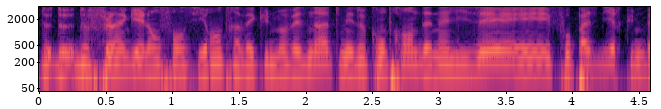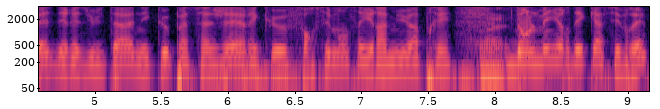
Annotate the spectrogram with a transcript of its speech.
de, de- de flinguer l'enfant s'il rentre avec une mauvaise note, mais de comprendre, d'analyser. Et il faut pas se dire qu'une baisse des résultats n'est que passagère et que forcément ça ira mieux après. Ouais. Dans le meilleur des cas, c'est vrai.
